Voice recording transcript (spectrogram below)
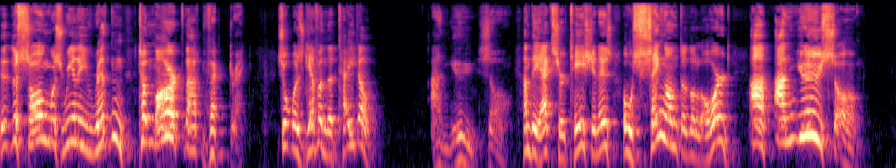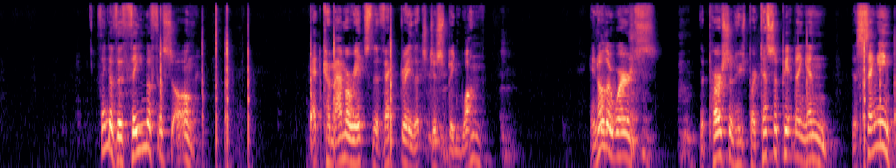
The song was really written to mark that victory. So it was given the title, A New Song. And the exhortation is, Oh, sing unto the Lord a, a new song. Think of the theme of the song. It commemorates the victory that's just been won. In other words, the person who's participating in the singing,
